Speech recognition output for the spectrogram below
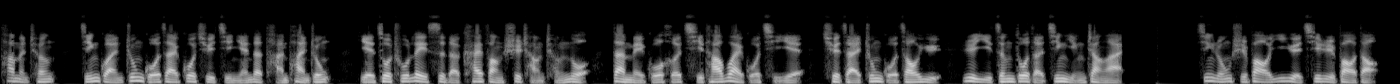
他们称，尽管中国在过去几年的谈判中也做出类似的开放市场承诺。但美国和其他外国企业却在中国遭遇日益增多的经营障碍。金融时报一月七日报道，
